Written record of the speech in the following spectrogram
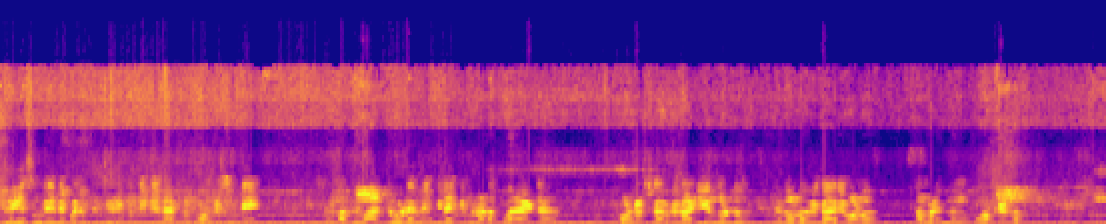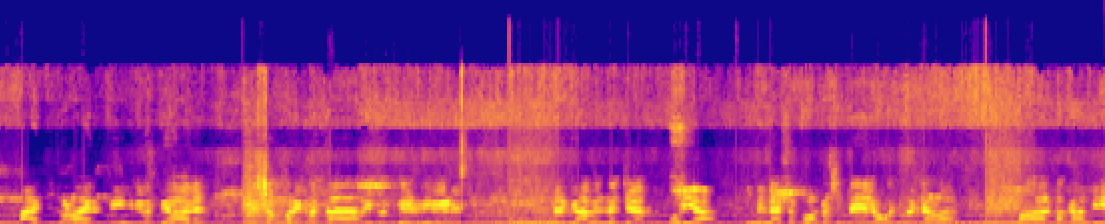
ഉദയസൂര്യനെ പ്രതിഷ്ഠിച്ചിരിക്കുന്ന ഇന്ത്യൻ നാഷണൽ കോൺഗ്രസിനെ അഭിമാനത്തോടെ നെഞ്ചിലേക്ക് നടക്കുവാനായിട്ട് കോൺഗ്രസ്സുകാർക്ക് കഴിയുന്നുണ്ട് എന്നുള്ള ഒരു കാര്യമാണ് നമ്മൾ ഇന്നും ഓർക്കേണ്ടത് ആയിരത്തി തൊള്ളായിരത്തി ഇരുപത്തിനാല് ഡിസംബർ ഇരുപത്തി ആറ് ഇരുപത്തിയേഴ് തീയതികളിൽ ബെൽഗാമിൽ വെച്ച് കൂടിയ ഇന്ത്യൻ നാഷണൽ കോൺഗ്രസിന്റെ യോഗത്തിൽ വെച്ചാണ് മഹാത്മാഗാന്ധി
